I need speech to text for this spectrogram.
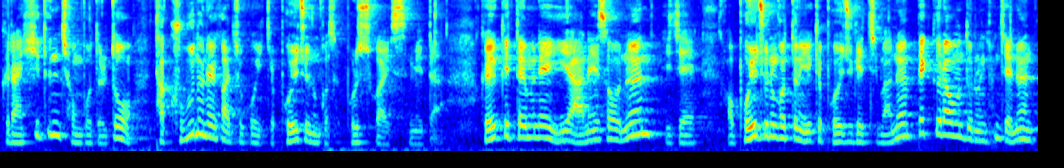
그런 hidden 정보들도 다 구분을 해 가지고 이렇게 보여주는 것을 볼 수가 있습니다. 그렇기 때문에 이 안에서는 이제 어, 보여주는 것들은 이렇게 보여주겠지만은 백그라운드는 현재는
